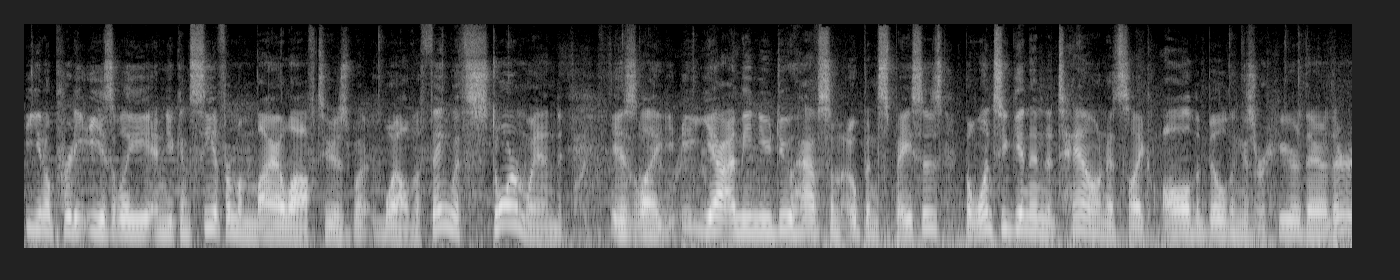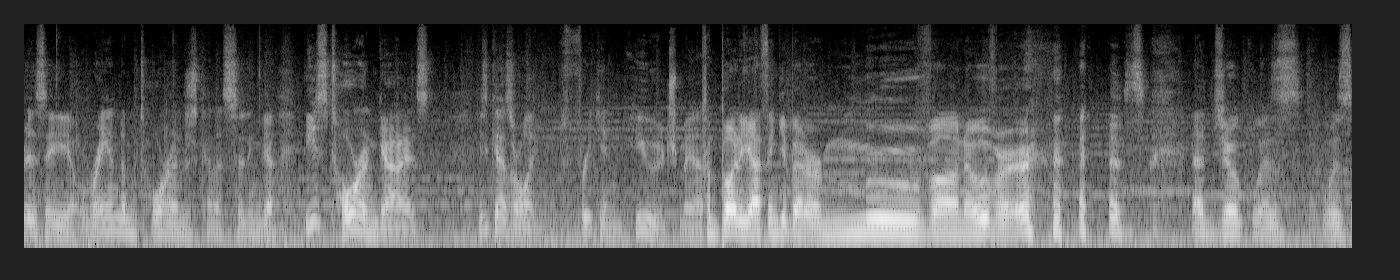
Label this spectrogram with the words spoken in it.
you know, pretty easily, and you can see it from a mile off too as well. The thing with Stormwind is like, yeah, I mean, you do have some open spaces, but once you get into town, it's like all the buildings are here, there. There is a random Tauren just kind of sitting down. These Tauren guys, these guys are like freaking huge, man. Buddy, I think you better move on over. that joke was was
